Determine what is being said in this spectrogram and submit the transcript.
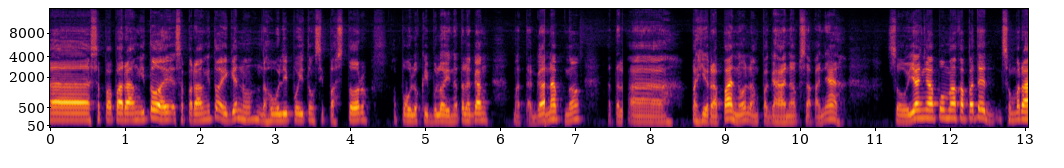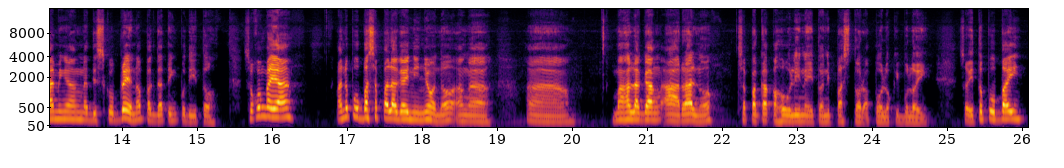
ah, sa paparaang ito ay sa paraang ito again, no, nahuli po itong si Pastor Apollo Kibuloy na talagang mataganap, no, at ah, pahirapan no ng paghahanap sa kanya. So, yan nga po mga kapatid. So, marami nga na-discover no, pagdating po dito. So, kung kaya, ano po ba sa palagay ninyo no, ang ah, ah, mahalagang aral no, sa pagkakahuli na ito ni Pastor Apollo Kibuloy? So, ito po ba'y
